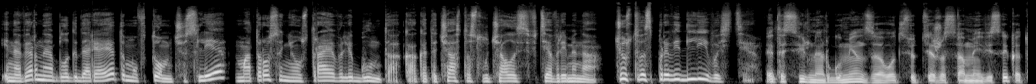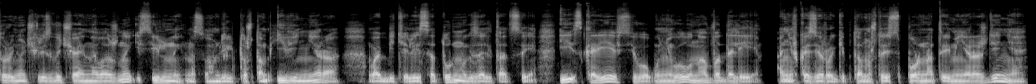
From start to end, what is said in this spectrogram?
и, наверное, благодаря этому в том числе матросы не устраивали бунта, как это часто случалось в те времена. Чувство справедливости. Это сильный аргумент за вот все те же самые весы, которые у него чрезвычайно важны и сильны, на самом деле, потому что там и Венера в обители, и Сатурн в экзальтации. И, скорее всего, у него Луна в Водолее, а не в Козероге, потому что есть спор от имени рождения.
